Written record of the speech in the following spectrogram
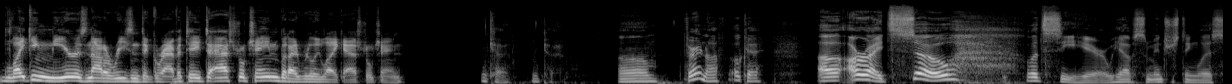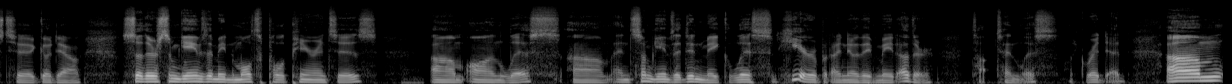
liking Nier is not a reason to gravitate to astral chain but i really like astral chain Okay. Okay. Um, fair enough. Okay. Uh, all right. So let's see here. We have some interesting lists to go down. So there's some games that made multiple appearances um, on lists, um, and some games that didn't make lists here, but I know they've made other top 10 lists, like Red Dead. Um,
